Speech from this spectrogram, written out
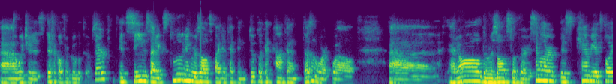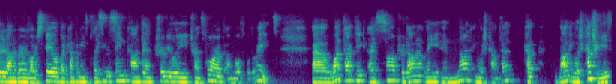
uh, which is difficult for Google to observe. It seems that excluding results by detecting duplicate content doesn't work well uh, at all. The results look very similar. This can be exploited on a very large scale by companies placing the same content trivially transformed on multiple domains. Uh, one tactic I saw predominantly in non-English content, non-English countries,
